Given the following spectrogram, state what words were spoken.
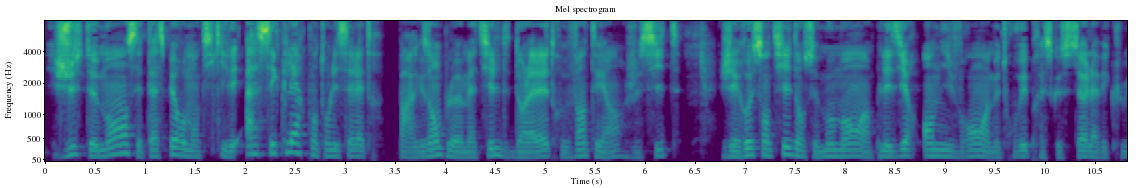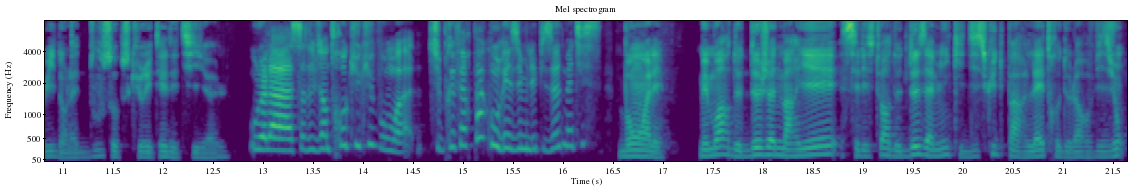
Justement, cet aspect romantique, il est assez clair quand on lit ses lettres. Par exemple, Mathilde, dans la lettre 21, je cite J'ai ressenti dans ce moment un plaisir enivrant à me trouver presque seule avec lui dans la douce obscurité des tilleuls. Ouh là là, ça devient trop cucu pour moi. Tu préfères pas qu'on résume l'épisode, Mathis? Bon, allez. Mémoire de deux jeunes mariés, c'est l'histoire de deux amis qui discutent par lettres de leur vision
